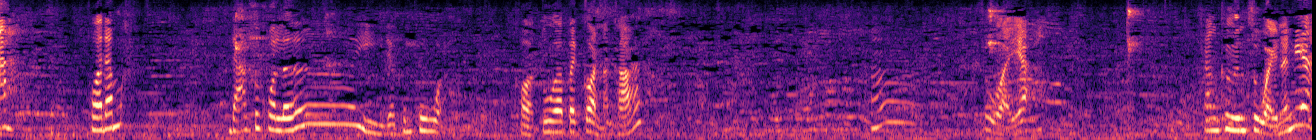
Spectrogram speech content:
อะพอดำดักทุกคนเลย เดี๋ยวคุณครูอะ ขอตัวไปก่อนนะคะ สวยอะ กลางคืนสวยนะเนี่ย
